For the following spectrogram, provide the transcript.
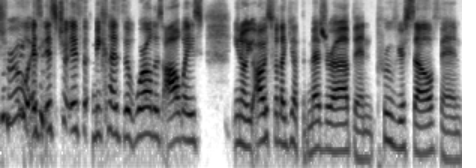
true it's, it's true it's because the world is always you know you always feel like you have to measure up and prove yourself and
